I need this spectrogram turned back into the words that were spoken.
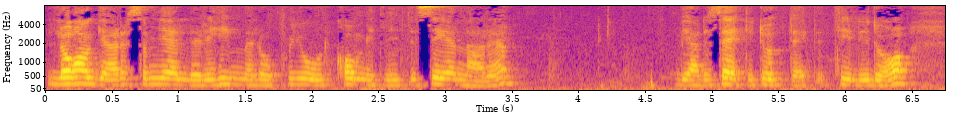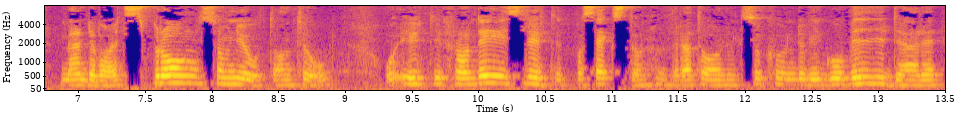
lagar som gäller i himmel och på jord kommit lite senare. Vi hade säkert upptäckt det till idag, men det var ett språng som Newton tog. Och utifrån det i slutet på 1600-talet så kunde vi gå vidare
